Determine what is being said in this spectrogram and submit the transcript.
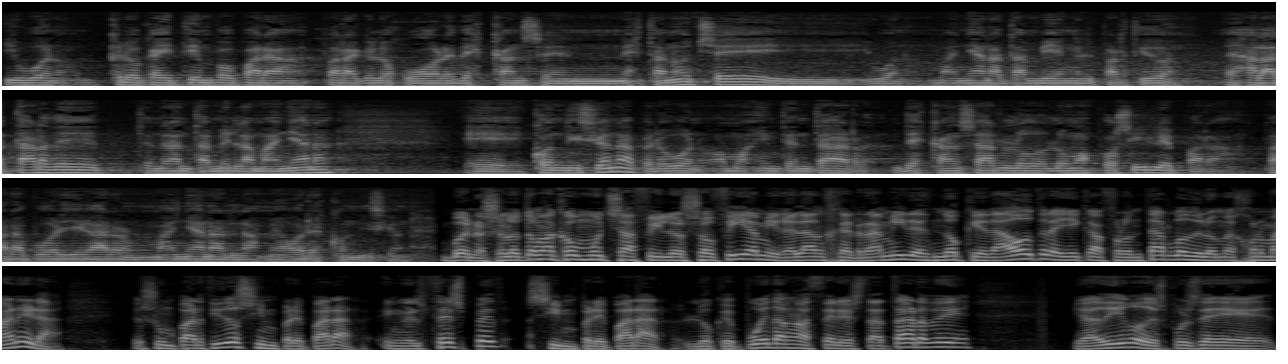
y bueno, creo que hay tiempo para, para que los jugadores descansen esta noche y, bueno, mañana también el partido es a la tarde, tendrán también la mañana. Eh, condiciona, pero bueno, vamos a intentar descansar lo, más posible para, para, poder llegar mañana en las mejores condiciones. Bueno, se lo toma con mucha filosofía Miguel Ángel Ramírez, no queda otra y hay que afrontarlo de la mejor manera. Es un partido sin preparar, en el césped sin preparar. Lo que puedan hacer esta tarde ya digo, después de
